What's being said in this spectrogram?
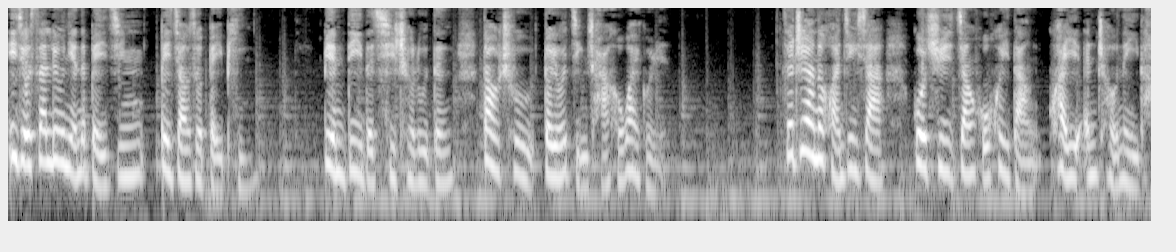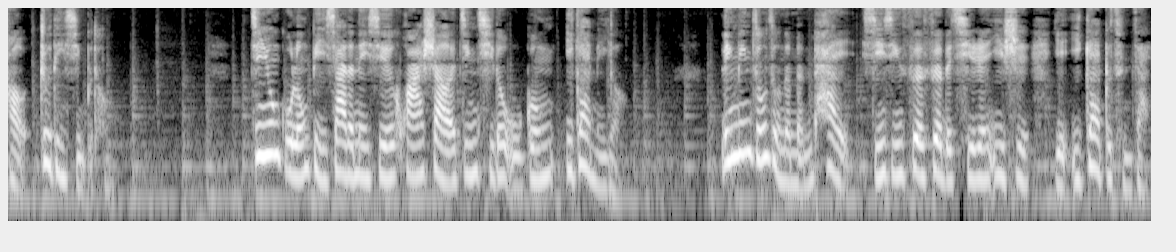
一九三六年的北京被叫做北平，遍地的汽车路灯，到处都有警察和外国人。在这样的环境下，过去江湖会党快意恩仇那一套注定行不通。金庸、古龙笔下的那些花哨惊奇的武功一概没有，林林总总的门派、形形色色的奇人异事也一概不存在。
